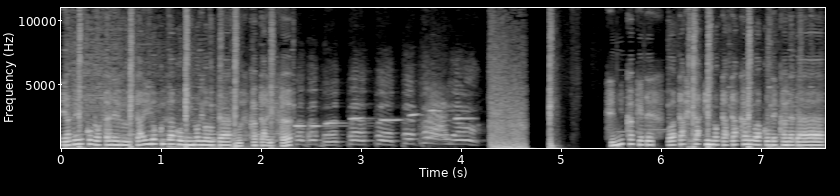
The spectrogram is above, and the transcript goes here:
やべえ殺される体力がゴミのようだ。息子大佐死にかけです。私たちの戦いはこれからだ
